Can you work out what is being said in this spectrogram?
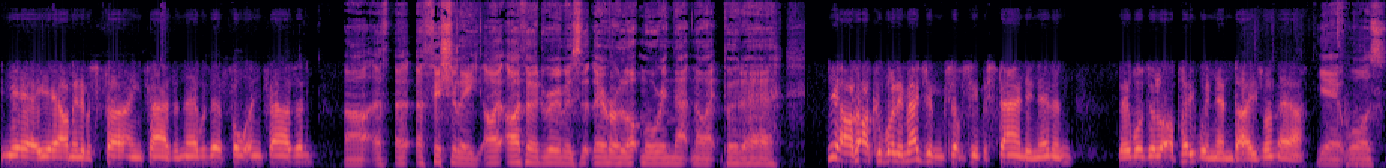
Yeah, yeah. I mean, it was 13,000 there. Was there 14,000? Uh, o- officially, I, I've heard rumours that there were a lot more in that night, but uh, Yeah, I, I could well imagine because obviously it was standing then and there was a lot of people in them days, weren't there? yeah, it was.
